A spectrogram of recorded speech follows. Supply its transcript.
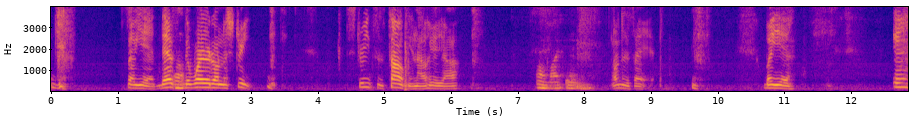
so yeah, that's the word on the street. Streets is talking out here, y'all. oh my goodness. I'm just saying. but yeah. Yeah,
